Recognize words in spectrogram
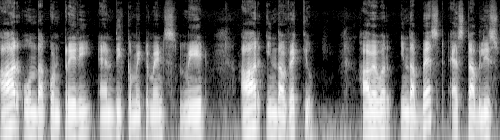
are on the contrary and the commitments made are in the vacuum. However, in the best established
